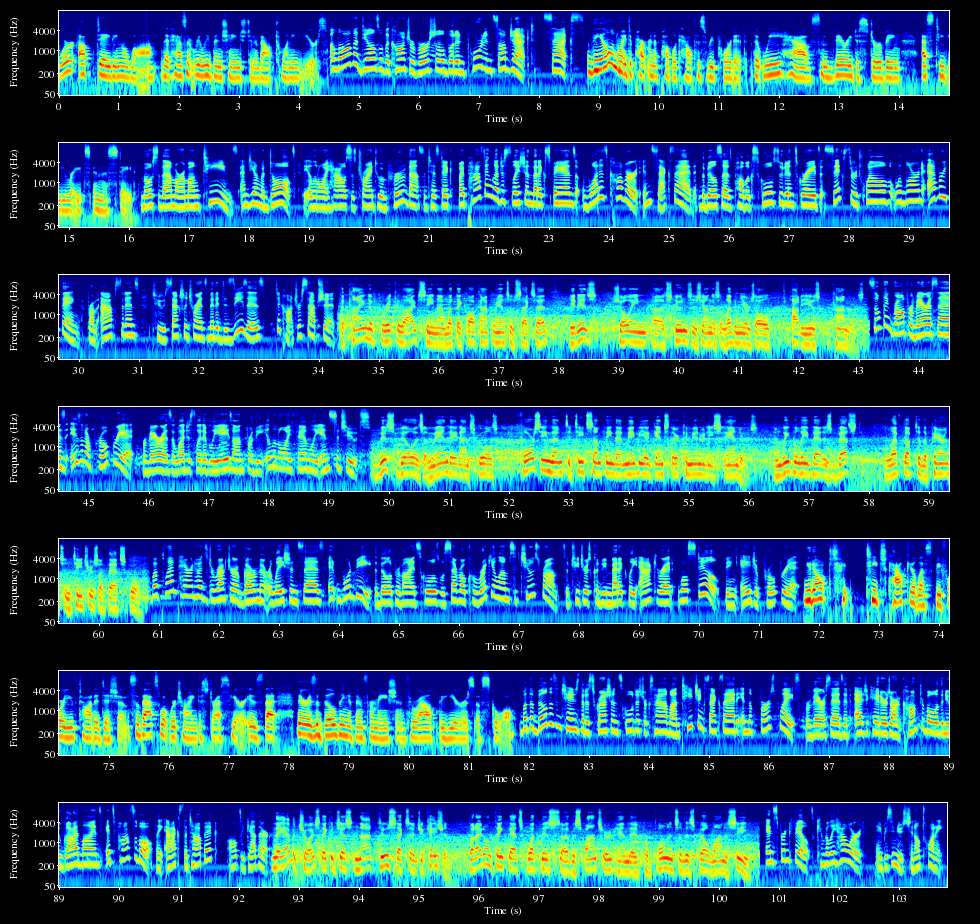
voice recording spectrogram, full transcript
we're updating a law that hasn't really been changed in about 20 years. A law that deals with a controversial but important subject sex. The Illinois Department of Public Health has reported that we have some very disturbing STD rates in this state. Most of them are among teens and young adults. The Illinois House is trying to improve that statistic by passing legislation that expands what is covered in sex ed. The bill says public school students grades 6 through 12 would learn everything from abstinence to sexually transmitted diseases to contraception. The kind of curricula I've seen on what they call comprehensive sex ed, it is showing uh, students as young as 11 years old how to use condoms. Something Ralph Rivera says isn't appropriate. Rivera is a legislative liaison for the Illinois Family Institute. This bill is a mandate on schools forcing them to teach something that may be against their community standards. And we believe that is best left up to the parents and teachers of that school. But Planned Parenthood's Director of Government Relations says it would be. The bill would provide schools with several curriculums to choose from, so teachers could be medically accurate while still being age appropriate. You don't teach calculus before you've taught addition. So that's what we're trying to stress here is that there is a building of information throughout the years of school. But the bill doesn't change the discretion school districts have on teaching sex ed in the first place. Rivera says if educators aren't comfortable with the new guidelines, it's possible they axe the topic altogether. They have a choice. They could just not do sex education. But I don't think that's what this uh, the sponsor and the proponents of this bill want to see. In Springfield, Kimberly Howard, ABC News Channel 20.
